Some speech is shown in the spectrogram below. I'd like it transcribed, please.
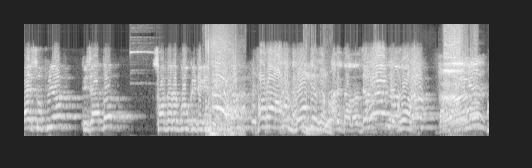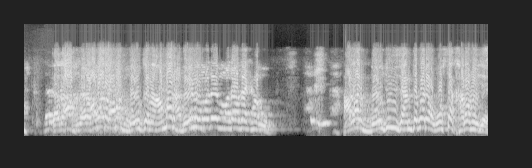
তাই সুপ্রিয় তুই যা তো সরকারের বউকে ডেকে আরে আমার বউকে কেন আরে দাদা। দাদা আপনার আমার আমার বউ কেন আমার বউ তোমাদের মজা দেখাবো আমার বউ যদি জানতে পারে অবস্থা খারাপ হয়ে যায়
